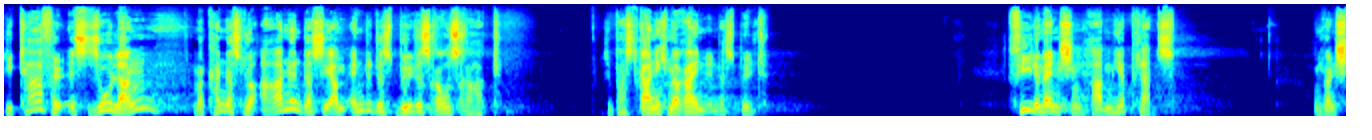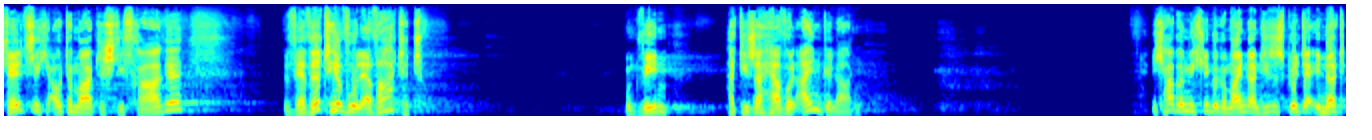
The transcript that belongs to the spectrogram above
die Tafel ist so lang, man kann das nur ahnen, dass sie am Ende des Bildes rausragt. Sie passt gar nicht mehr rein in das Bild. Viele Menschen haben hier Platz. Und man stellt sich automatisch die Frage, wer wird hier wohl erwartet? Und wen hat dieser Herr wohl eingeladen? Ich habe mich, liebe Gemeinde, an dieses Bild erinnert,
